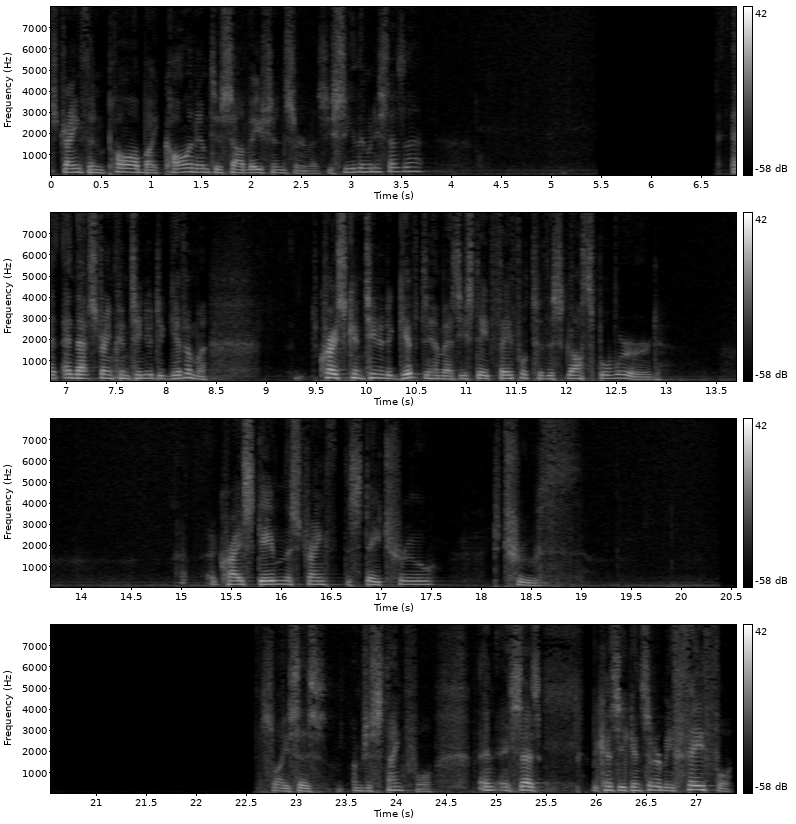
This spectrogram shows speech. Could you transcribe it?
strengthened Paul by calling him to salvation service. You see them when he says that? And, and that strength continued to give him a Christ continued to give to him as he stayed faithful to this gospel word. Christ gave him the strength to stay true to truth. So he says, I'm just thankful. And he says, because he considered me faithful.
